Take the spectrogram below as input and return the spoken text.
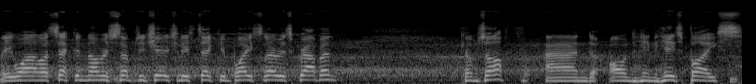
Meanwhile, a second Norwich substitution is taking place. Lewis Grabban comes off, and on in his place,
